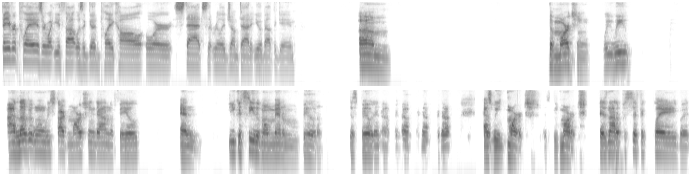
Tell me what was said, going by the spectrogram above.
favorite plays or what you thought was a good play call or stats that really jumped out at you about the game Um, the marching. We we. I love it when we start marching down the field, and you could see the momentum building, just building up and up and up and up as we march. As we march, it's not a specific play, but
